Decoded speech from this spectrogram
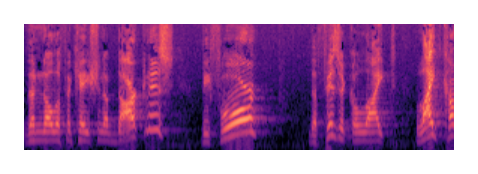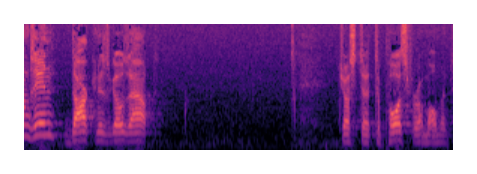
the nullification of darkness before the physical light. Light comes in, darkness goes out. Just to, to pause for a moment.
